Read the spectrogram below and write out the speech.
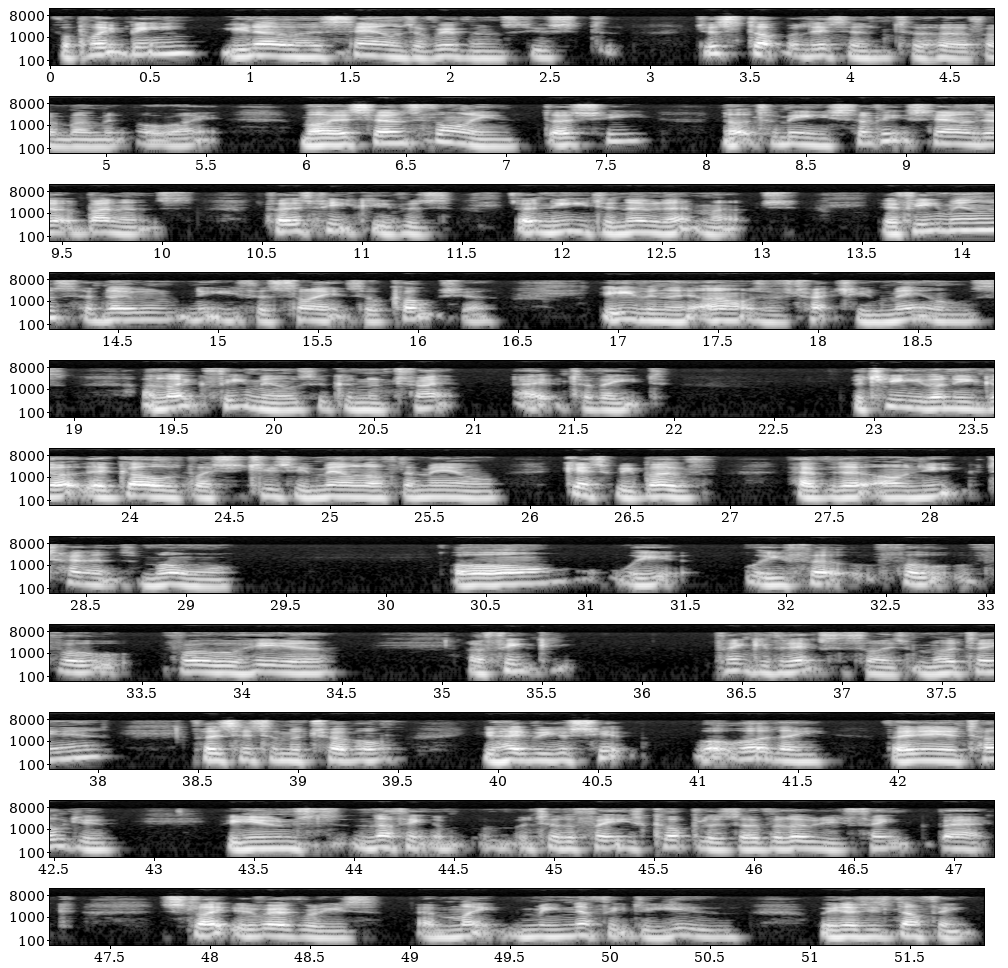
The point being, you know her sounds of rhythms. You st- just stop and listen to her for a moment, all right? Moya sounds fine, does she? Not to me. Something sounds out of balance. Suppose peacekeepers don't need to know that much. Their females have no need for science or culture, even the art of attracting males. Unlike females who can attract, activate, achieve only got their goals by seducing male after male. Guess we both have the, our unique talents more. Or we we for for for, for here. I think Thank you for the exercise, Martina. First system of trouble you had with your ship. What were they? They never told you. We knew nothing until the phase couplers overloaded. Think back. Slight irregularities and might mean nothing to you. We noticed nothing.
